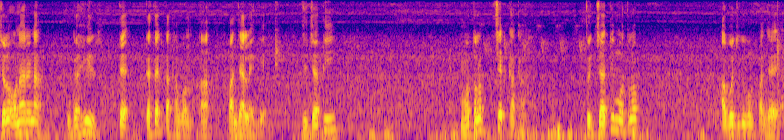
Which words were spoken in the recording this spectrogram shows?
ᱪᱚᱞᱚ ᱚᱱᱟ ᱨᱮᱱᱟᱜ ᱜᱟᱹᱦᱤᱨ ᱛᱮᱫ ᱛᱮᱛᱮᱫ ᱠᱟᱛᱷᱟ ᱵᱚᱱ ᱯᱟᱸᱡᱟ ᱞᱮᱫ ᱜᱮ ᱡᱮ ᱡᱟᱹᱛᱤ ᱢᱚᱛᱞᱚᱵ ᱪᱮᱫ ᱠᱟᱛᱷᱟ তো জাতি মতলব আবু যদি পাঞ্জায়া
